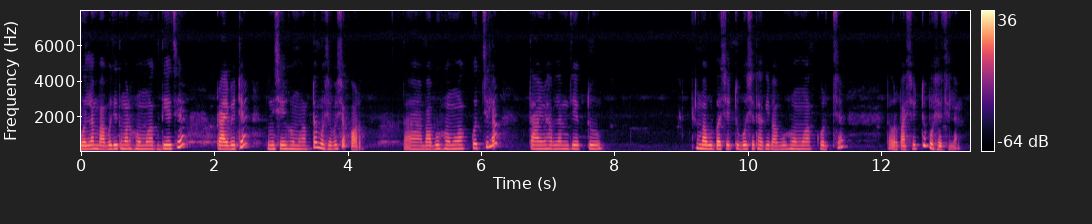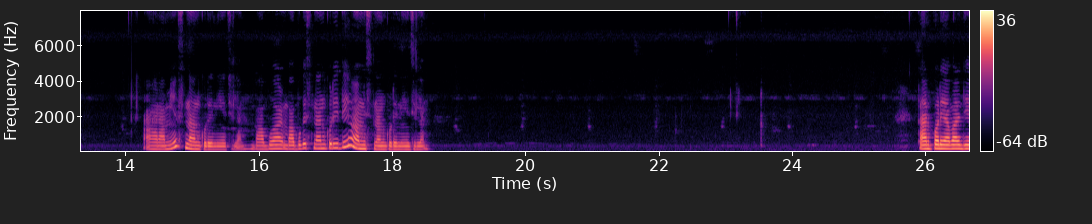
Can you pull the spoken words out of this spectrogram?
বললাম বাবুজি তোমার হোমওয়ার্ক দিয়েছে প্রাইভেটে তুমি সেই হোমওয়ার্কটা বসে বসে করো। তা বাবু হোমওয়ার্ক করছিল, তা আমি ভাবলাম যে একটু বাবুর পাশে একটু বসে থাকি, বাবু হোমওয়ার্ক করছে। তা ওর পাশে একটু বসেছিলাম। আর আমিও স্নান করে নিয়েছিলাম। বাবু আর, বাবুকে স্নান করিয়ে দিয়েও আমি স্নান করে নিয়েছিলাম। তারপরে আবার যে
